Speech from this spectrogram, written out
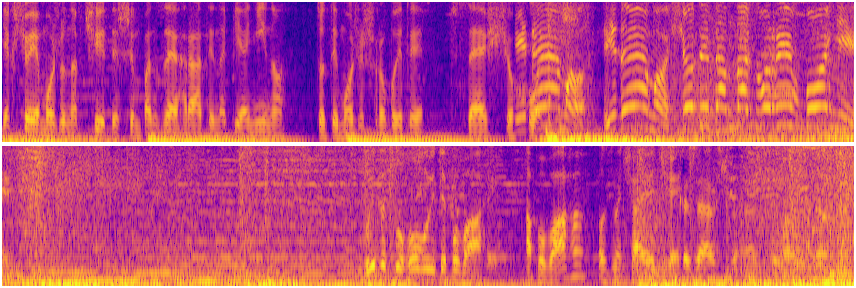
Якщо я можу навчити шимпанзе грати на піаніно, то ти можеш робити все, що хочеш. Ідемо! Ідемо! Що ти там натворив, Бонні? Ви заслуговуєте поваги, а повага означає честь. Сказав, що нас була угода.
